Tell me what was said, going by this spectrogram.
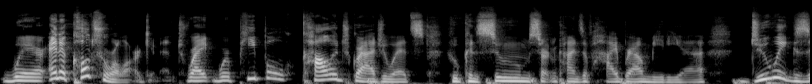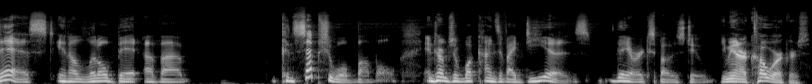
where and a cultural argument, right? Where people college graduates who consume certain kinds of highbrow media do exist in a little bit of a conceptual bubble in terms of what kinds of ideas they are exposed to. You mean our coworkers?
